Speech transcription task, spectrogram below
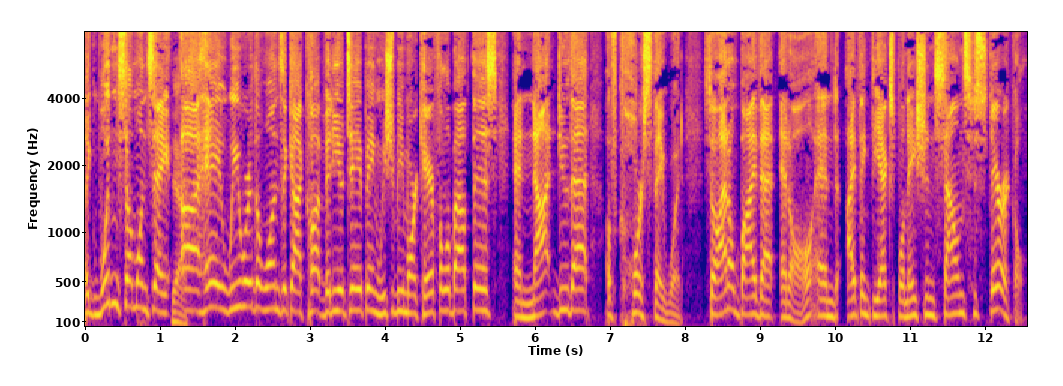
Like, wouldn't someone say, yes. uh, hey, we were the ones that got caught videotaping. We should be more careful about this and not do that? Of course they would. So I don't buy that at all. And I think the explanation sounds hysterical.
